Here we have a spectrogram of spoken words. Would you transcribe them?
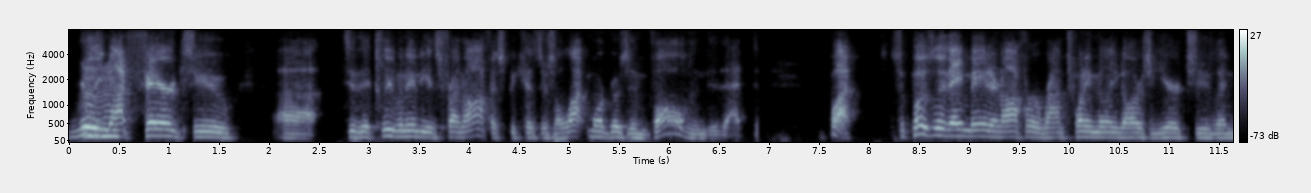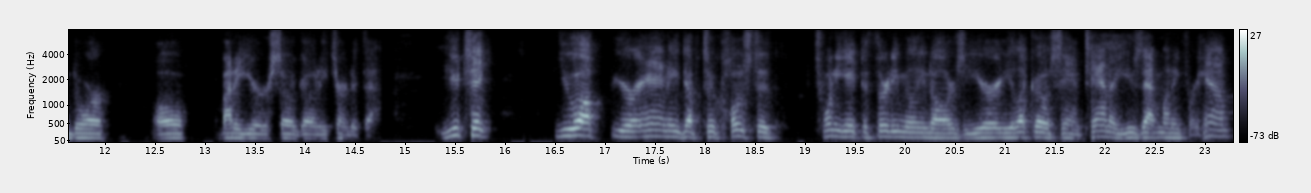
really Mhm. not fair to uh, to the Cleveland Indians front office because there's a lot more goes involved into that. But supposedly they made an offer around 20 million dollars a year to Lindor, oh, about a year or so ago, and he turned it down. You take you up your ante up to close to 28 to 30 million dollars a year and you let go of Santana, use that money for him.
